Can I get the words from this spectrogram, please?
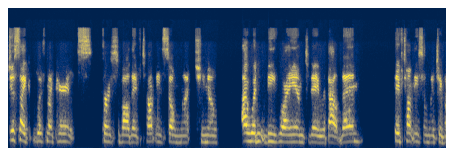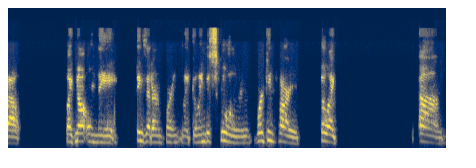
just like with my parents, first of all, they've taught me so much, you know I wouldn't be who I am today without them. They've taught me so much about like not only things that are important, like going to school and working hard, but like um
